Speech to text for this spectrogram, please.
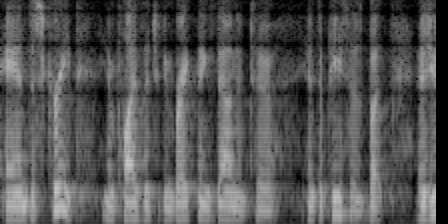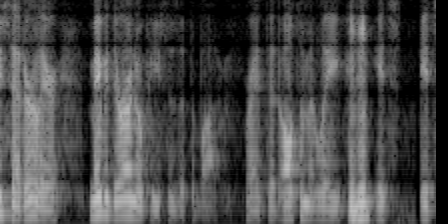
and discrete implies that you can break things down into into pieces. But as you said earlier, maybe there are no pieces at the bottom, right? That ultimately mm-hmm. it's it's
